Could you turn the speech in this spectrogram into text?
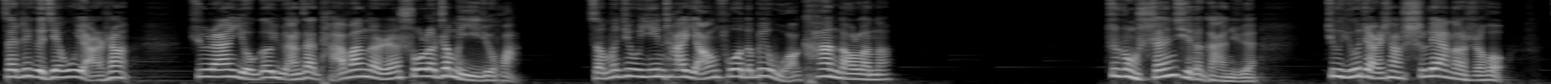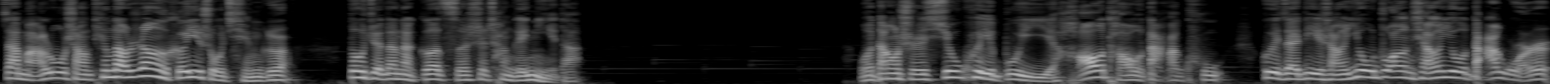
在这个节骨眼上，居然有个远在台湾的人说了这么一句话，怎么就阴差阳错的被我看到了呢？这种神奇的感觉，就有点像失恋的时候，在马路上听到任何一首情歌。都觉得那歌词是唱给你的，我当时羞愧不已，嚎啕大哭，跪在地上又撞墙又打滚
